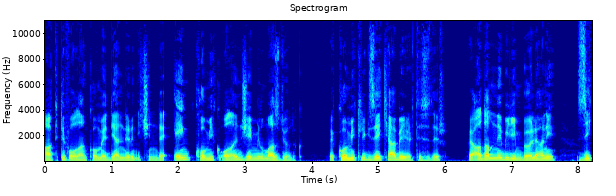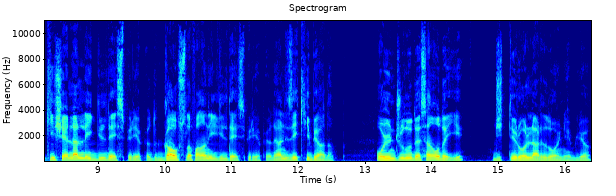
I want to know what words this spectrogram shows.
aktif olan komedyenlerin içinde en komik olan Cem Yılmaz diyorduk. Ve komiklik zeka belirtisidir. Ve adam ne bileyim böyle hani zeki şeylerle ilgili de espri yapıyordu. Gauss'la falan ilgili de espri yapıyordu. Yani zeki bir adam. Oyunculuğu desen o da iyi. Ciddi rollerde de oynayabiliyor.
